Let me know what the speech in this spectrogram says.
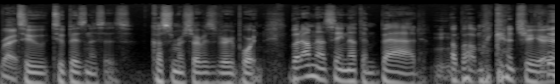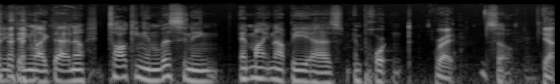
Right. to to businesses. Customer service is very important. But I'm not saying nothing bad Mm-hmm. about my country or anything like that. No, talking and listening, it might not be as important. Right. So, Yeah.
